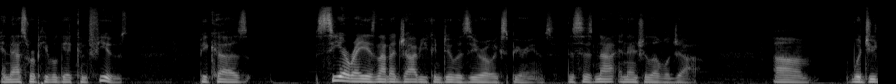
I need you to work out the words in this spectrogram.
and that's where people get confused because CRA is not a job you can do with zero experience. This is not an entry level job. Um, would you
